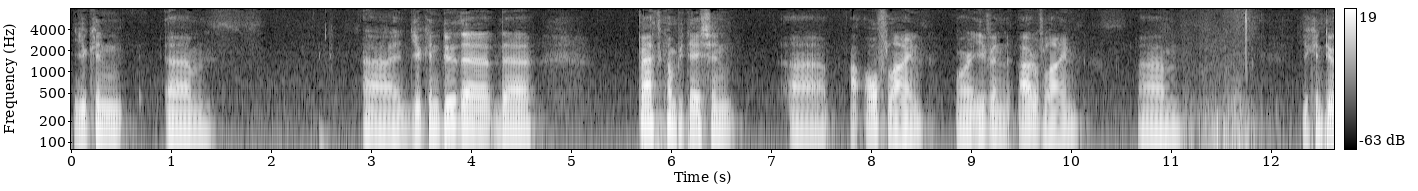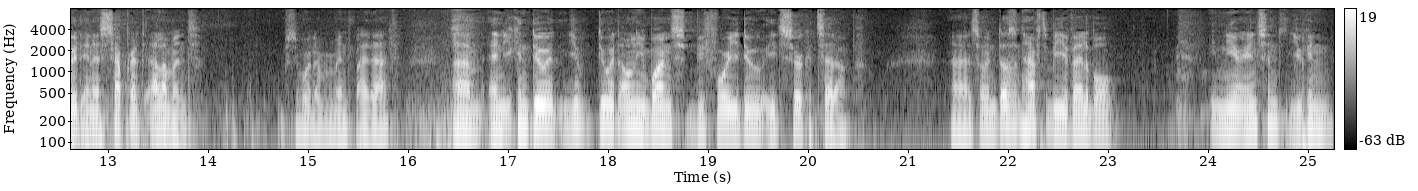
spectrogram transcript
you can um, uh, you can do the the path computation uh, offline or even out of line. Um, you can do it in a separate element. Which is what I meant by that. Um, and you can do it. You do it only once before you do each circuit setup. Uh, so it doesn't have to be available in near instant. You can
